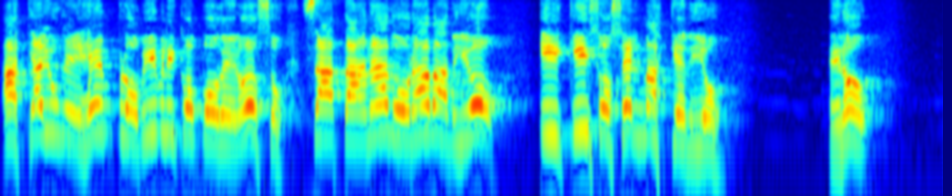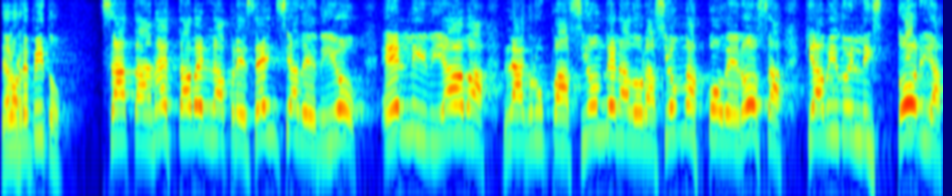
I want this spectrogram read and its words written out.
Aquí hay un ejemplo bíblico poderoso. Satanás adoraba a Dios y quiso ser más que Dios. Hello. Te lo repito. Satanás estaba en la presencia de Dios. Él lidiaba la agrupación de la adoración más poderosa que ha habido en la historia,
